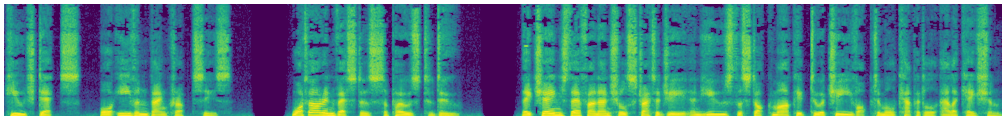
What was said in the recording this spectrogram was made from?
huge debts, or even bankruptcies. What are investors supposed to do? They change their financial strategy and use the stock market to achieve optimal capital allocation.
